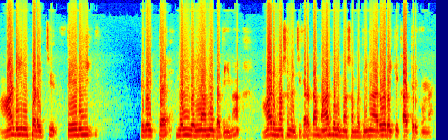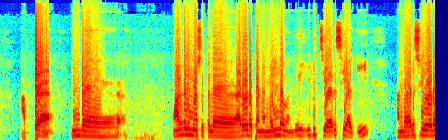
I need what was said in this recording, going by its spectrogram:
ஆடியில் படைத்து தேடி விதைத்த நெல் எல்லாமே பார்த்தீங்கன்னா ஆறு மாதம் கழிச்சு கரெக்டாக மார்கழி மாதம் பார்த்தீங்கன்னா அறுவடைக்கு காத்திருக்குங்க. அப்போ இந்த மார்கழி மாதத்தில் அறுவடை பண்ண நெல்லை வந்து இடிச்சு அரிசியாக்கி அந்த அரிசியோட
